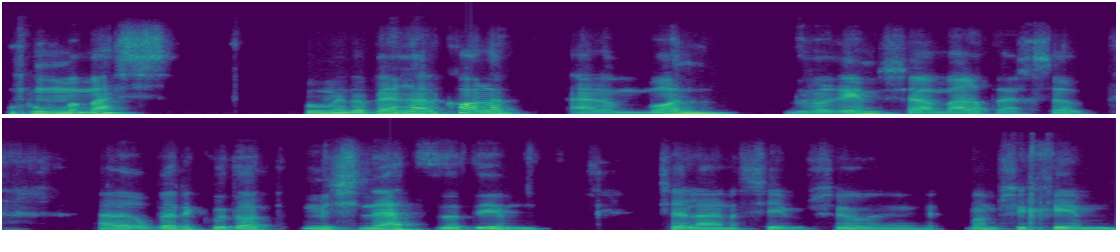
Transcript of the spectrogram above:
הוא ממש, הוא מדבר על כל, על המון דברים שאמרת עכשיו, על הרבה נקודות משני הצדדים של האנשים שממשיכים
